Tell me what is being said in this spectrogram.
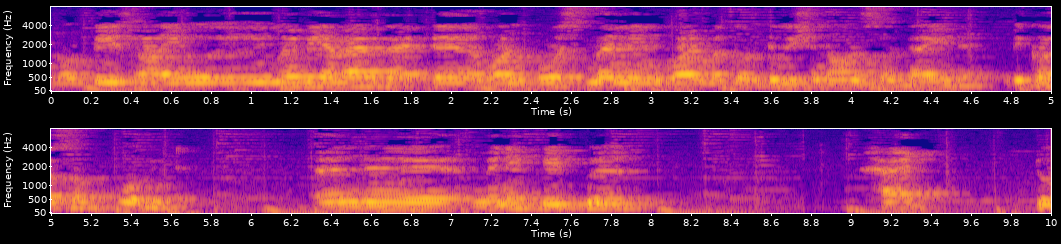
noticed, or you, you may be aware that uh, one postman in Coimbatore division also died because of COVID. And uh, many people had to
